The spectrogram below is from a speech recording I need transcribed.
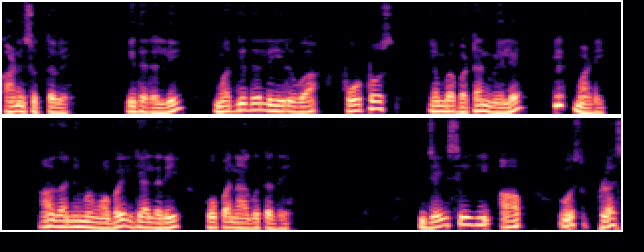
ಕಾಣಿಸುತ್ತವೆ ಇದರಲ್ಲಿ ಮಧ್ಯದಲ್ಲಿ ಇರುವ ಫೋಟೋಸ್ ಎಂಬ ಬಟನ್ ಮೇಲೆ ಕ್ಲಿಕ್ ಮಾಡಿ ಆಗ ನಿಮ್ಮ ಮೊಬೈಲ್ ಗ್ಯಾಲರಿ ಓಪನ್ ಆಗುತ್ತದೆ जैसे ही आप उस प्लस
